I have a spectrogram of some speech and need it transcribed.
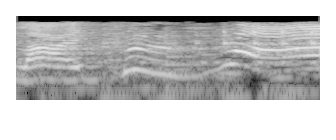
来此啊！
